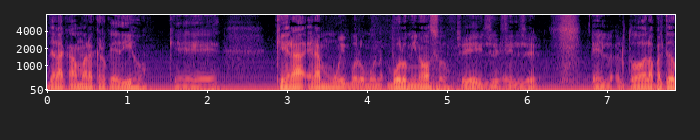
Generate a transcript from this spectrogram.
de la Cámara creo que dijo que, que era, era muy voluminoso. Sí, sí, sí, el, toda la parte de...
